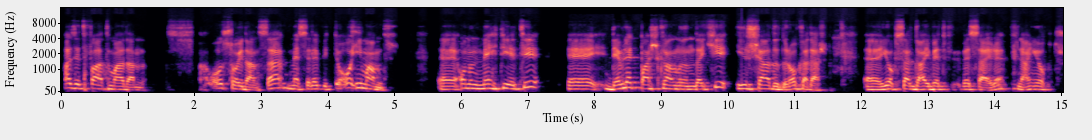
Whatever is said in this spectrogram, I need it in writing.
Hazreti Fatıma'dan o soydansa mesele bitti. O imamdır. Ee, onun mehdiyeti e, devlet başkanlığındaki irşadıdır o kadar. Ee, yoksa gaybet vesaire falan yoktur.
